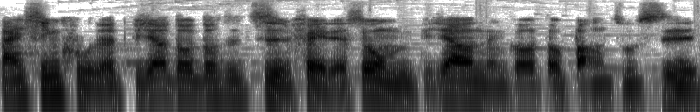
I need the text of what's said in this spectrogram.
蛮辛苦的，比较多都是自费的，所以我们比较能够都帮助是。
